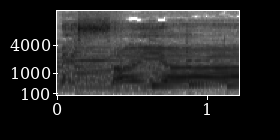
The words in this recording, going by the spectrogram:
Messiah.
